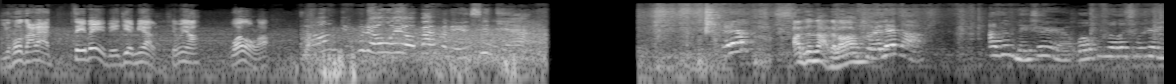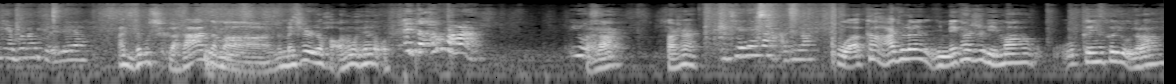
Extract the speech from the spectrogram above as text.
以后咱俩这辈子别见面了，行不行？我走了。行，你不留我也有办法联系你。哎呀，阿珍咋的了？回来了。阿珍没事啊，我要不说她出事，你也不能回来呀。啊，你这不扯淡呢吗？那没事就好，那我先走了。哎，等一会儿，有事儿咋了？？啥事儿？你前天干啥去了？我干啥去了？你没看视频吗？我跟人喝酒去了。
